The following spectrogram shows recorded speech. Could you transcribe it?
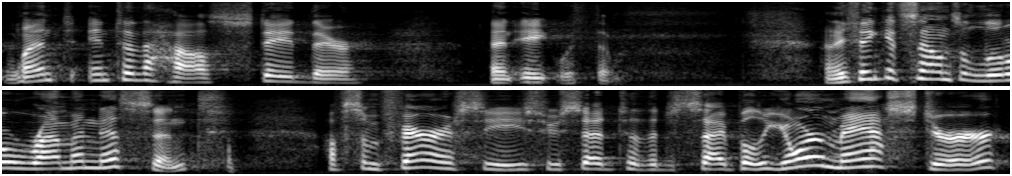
went into the house, stayed there, and ate with them. And I think it sounds a little reminiscent of some Pharisees who said to the disciple, Your master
